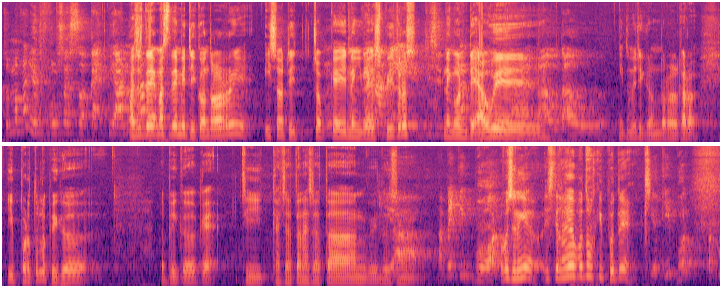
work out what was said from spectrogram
cuma kan yang full size kayak piano Maksudnya maksudnya MIDI controller iso dicopke kan, ning kan USB terus ning kan- DAW. Iya, tahu tahu Itu MIDI controller. Kalau keyboard tuh lebih ke lebih ke kayak di gajatan-gajatan kuwi lho iya sing tapi keyboard apa jenenge istilahnya apa tuh keyboardnya? ya keyboard perkusi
